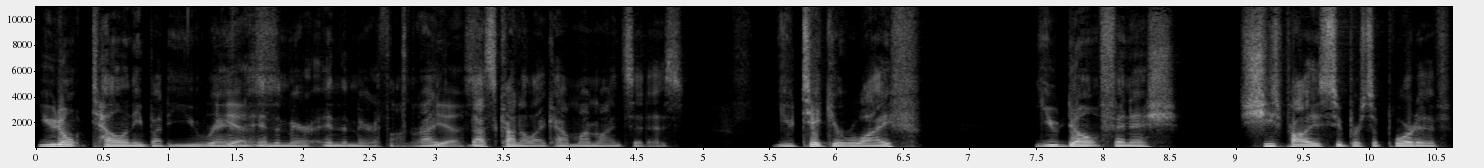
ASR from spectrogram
you don't tell anybody you ran Yes. in the mar- in the marathon, right? Yes. That's kind of like how my mindset is. You take your wife, you don't finish. She's probably super supportive.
